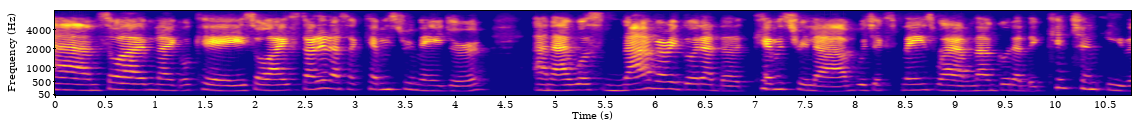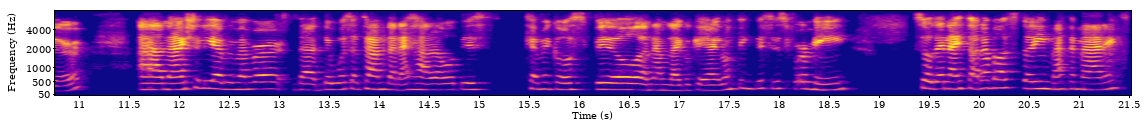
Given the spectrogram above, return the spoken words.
And so I'm like, okay. So I started as a chemistry major, and I was not very good at the chemistry lab, which explains why I'm not good at the kitchen either. And actually, I remember that there was a time that I had all this chemical spill, and I'm like, okay, I don't think this is for me. So then I thought about studying mathematics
